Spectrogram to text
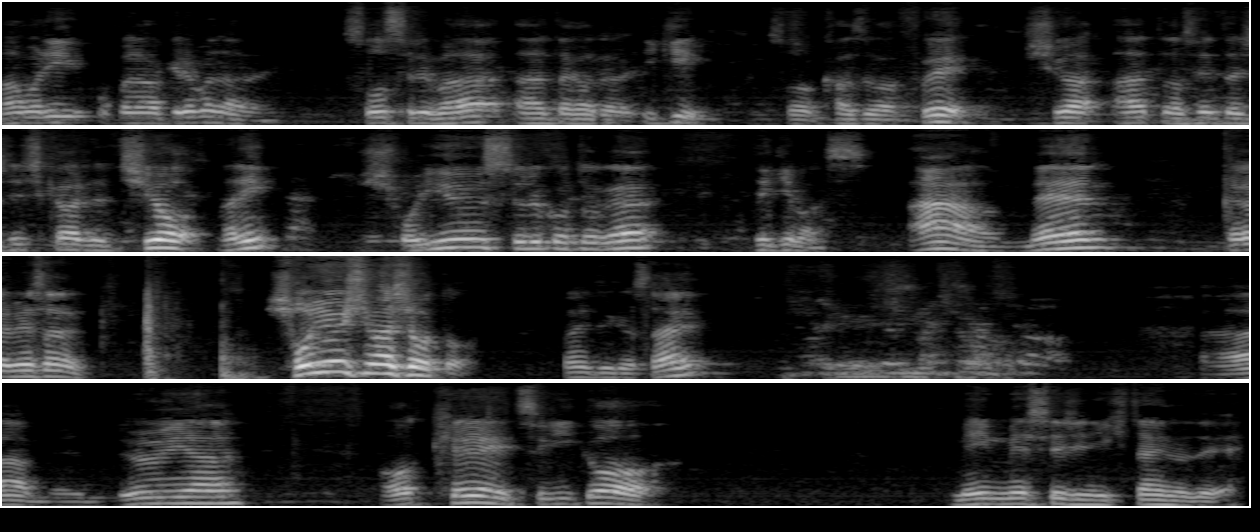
守り行わなければならない。そうすればあなた方は生き、その数は増え、主はあなたの選択肢に力で地を何？所有することができます。アーメン。だから皆さん、所有しましょうと書いてください。アーメン。ルーヤ。OK、次行こう。メインメッセージに行きたいので、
